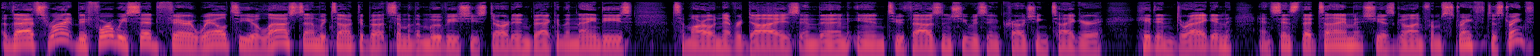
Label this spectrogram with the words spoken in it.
That's right. Before we said farewell to you last time, we talked about some of the movies she starred in back in the 90s. Tomorrow Never Dies. And then in 2000, she was in Crouching Tiger, Hidden Dragon. And since that time, she has gone from strength to strength.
